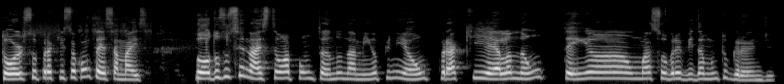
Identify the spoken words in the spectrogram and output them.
torço para que isso aconteça, mas todos os sinais estão apontando, na minha opinião, para que ela não tenha uma sobrevida muito grande.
